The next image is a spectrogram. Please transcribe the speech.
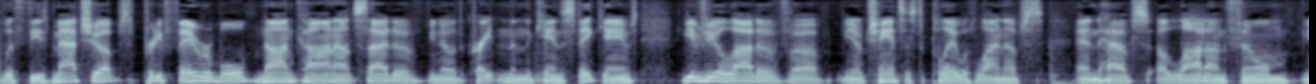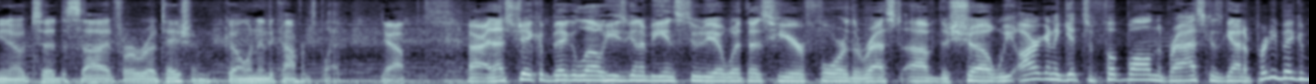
with these matchups, pretty favorable non-con outside of, you know, the Creighton and the Kansas State games, gives you a lot of, uh, you know, chances to play with lineups and have a lot on film, you know, to decide for a rotation going into conference play. Yeah. All right, that's Jacob Bigelow. He's going to be in studio with us here for the rest of the show. We are going to get to football. Nebraska's got a pretty big,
